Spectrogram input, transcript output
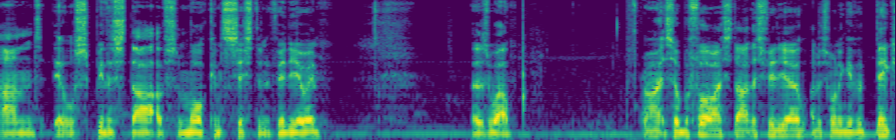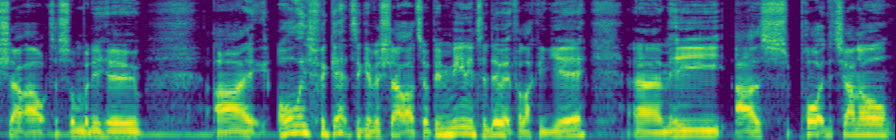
and it will be the start of some more consistent videoing as well. Right, so before I start this video, I just want to give a big shout out to somebody who I always forget to give a shout out to. I've been meaning to do it for like a year. Um, he has supported the channel,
